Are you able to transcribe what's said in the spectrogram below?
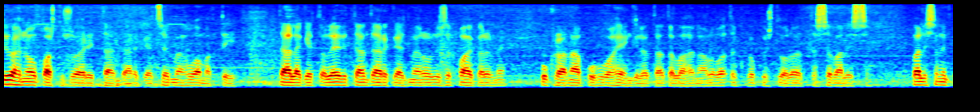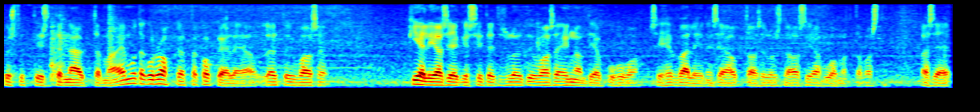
työhön opastus on erittäin tärkeää. Se me huomattiin täälläkin, että oli erittäin tärkeää, että meillä oli se paikallinen Ukrainaa puhuva henkilö täältä Lahden alueelta, joka pystyy olemaan tässä välissä. Välissä niin pystyttiin sitten näyttämään. Ei muuta kuin rohkeutta kokeilemaan. Löytyy vaan se kieliasiakin siitä, että jos löytyy vain se englantia puhuva siihen väliin, niin se auttaa silloin sitä asiaa huomattavasti. Se,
